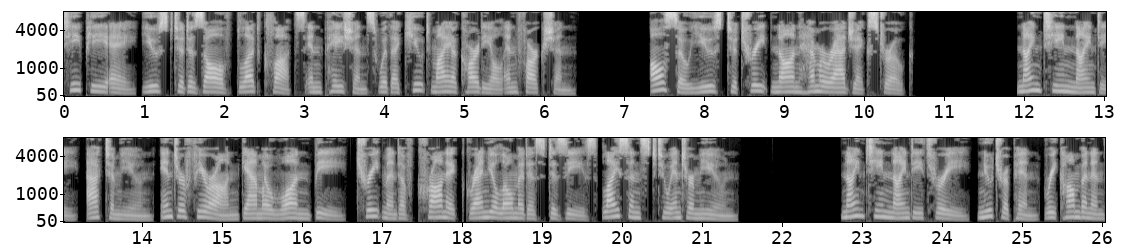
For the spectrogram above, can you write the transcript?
(TPA) used to dissolve blood clots in patients with acute myocardial infarction. Also used to treat non-hemorrhagic stroke. 1990, Actimmune interferon gamma-1b, treatment of chronic granulomatous disease licensed to Intermune. 1993, Nutropin recombinant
